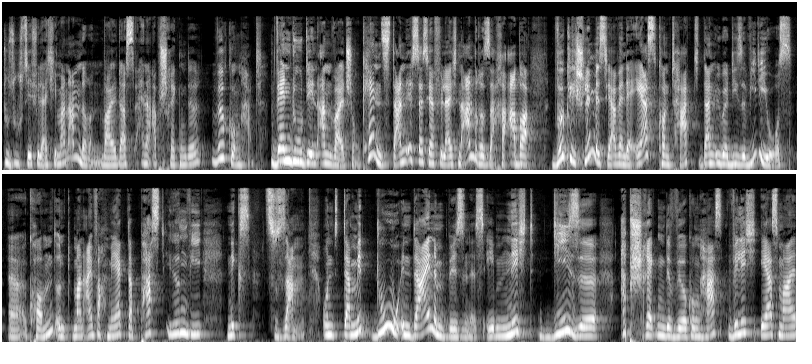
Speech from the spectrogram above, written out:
Du suchst dir vielleicht jemand anderen, weil das eine abschreckende Wirkung hat. Wenn du den Anwalt schon kennst, dann ist das ja vielleicht eine andere Sache. Aber wirklich schlimm ist ja, wenn der Erstkontakt dann über diese Videos äh, kommt und man einfach merkt, da passt irgendwie nichts zusammen. Und damit du in deinem Business eben nicht diese abschreckende Wirkung hast, will ich erstmal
